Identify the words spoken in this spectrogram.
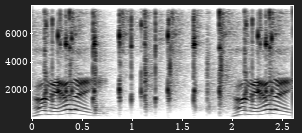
Ole, ole. Ole, ole.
